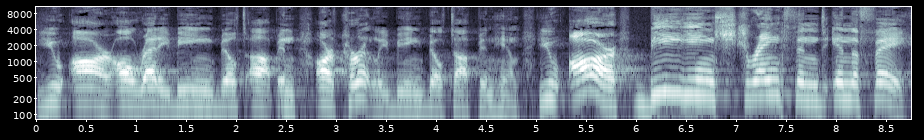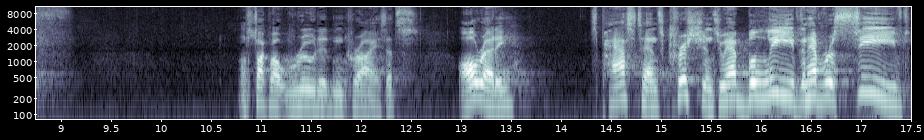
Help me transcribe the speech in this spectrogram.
you are already being built up and are currently being built up in him. You are being strengthened in the faith. Let's talk about rooted in Christ. That's already it's past tense. Christians who have believed and have received,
